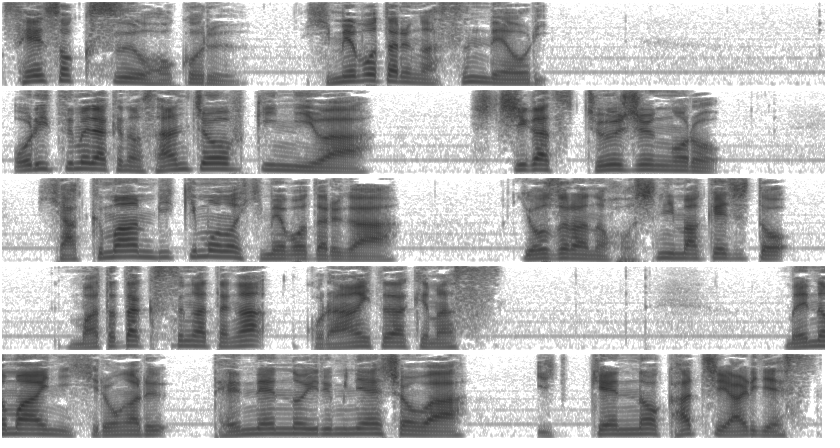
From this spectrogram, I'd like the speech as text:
生息数を誇るヒメボタルが住んでおり折爪岳の山頂付近には7月中旬頃100万匹ものヒメボタルが夜空の星に負けじと瞬く姿がご覧いただけます目の前に広がる天然のイルミネーションは一見の価値ありです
